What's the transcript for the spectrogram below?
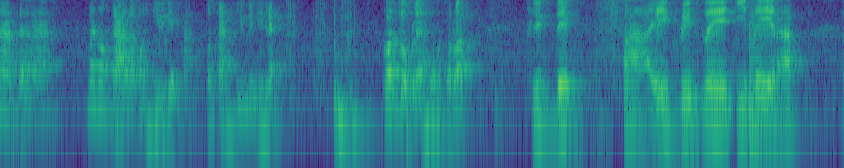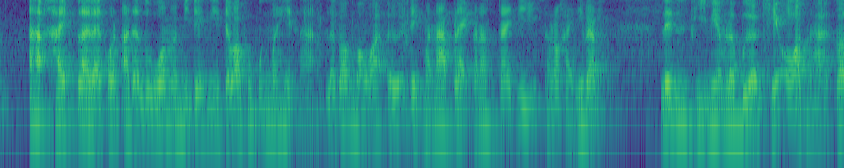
น่าจะไม่ต้องการหรอกมั้งฮิวเกรดสามต้องการฮิวนี่แหละ ก็จบแล้วผมสำหรับคลิปเด็ก สายคริสเลกีเซ่นะครับอะใครหลาย ๆ คนอาจจะรู้ว่ามันมีเด็กนี้แต่ว่าผมเพิ่งมาเห็นนะแล้วก็มองว่าเออเด็กมันน่าแปลกก็น่าสนใจดีสำหรับใครที่แบบเล่นพรีเมียมแล้วเบื่อเคออสนะฮะก็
